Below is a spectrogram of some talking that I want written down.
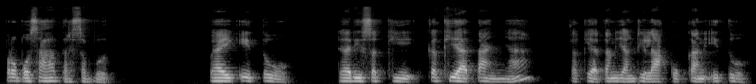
proposal tersebut. Baik itu dari segi kegiatannya, kegiatan yang dilakukan itu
